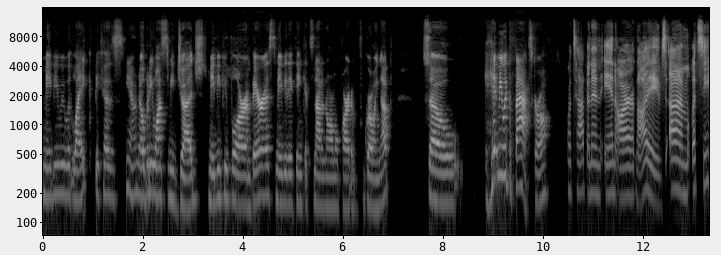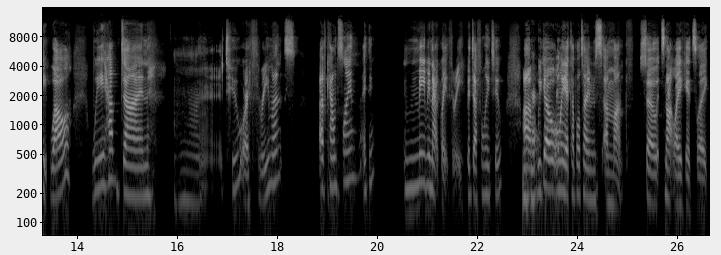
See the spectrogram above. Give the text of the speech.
maybe we would like because you know nobody wants to be judged. Maybe people are embarrassed. Maybe they think it's not a normal part of growing up. So hit me with the facts girl. What's happening in our lives? Um let's see. Well we have done uh, two or three months of counseling i think. Maybe not quite three but definitely two. Um, okay. we go only a couple times a month. So it's not like it's like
